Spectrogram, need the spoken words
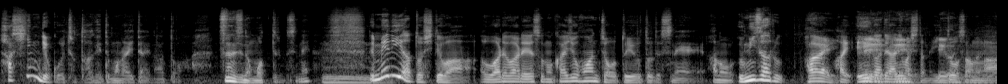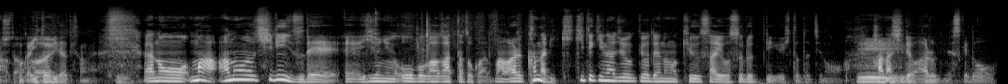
発信力をちょっと上げてもらいたいなとは常々思ってるんですね。でメディアとしては我々その海上保安庁というとですねあの海猿、はい、はい、映画でありましたね、えー、伊藤さんが、伊藤英樹さんが、はい、あのまああのシリーズで、えー、非常に応募が上がったとか、まあ、あれかなり危機的な状況での救済をするっていう人たちの話ではあるんですけど、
